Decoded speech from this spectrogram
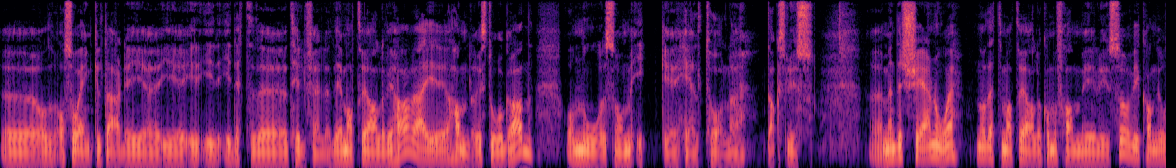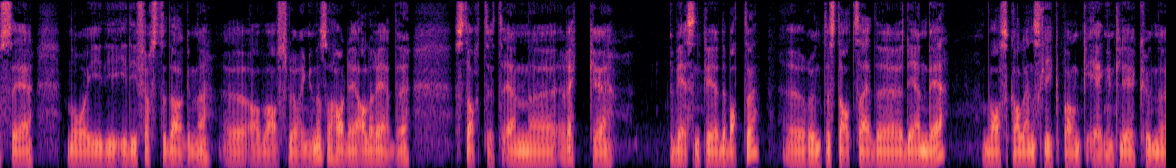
Uh, og, så enkelt er det i, i, i, i, dette tilfellet. Det materialet vi har, er, handler i stor grad om noe som ikke helt tåler dagslys. Men det skjer noe når dette materialet kommer fram i lyset. Vi kan jo se nå i de, i de første dagene eh, av avsløringene, så har det allerede startet en eh, rekke vesentlige debatter eh, rundt det statseide DNB. Hva skal en slik bank egentlig kunne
